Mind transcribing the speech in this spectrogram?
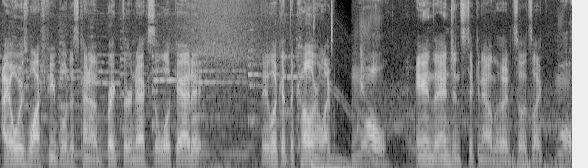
I always watch people just kind of break their necks to look at it. They look at the color and like, whoa, and the engine sticking out of the hood, so it's like, whoa.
